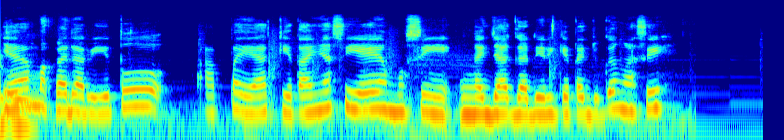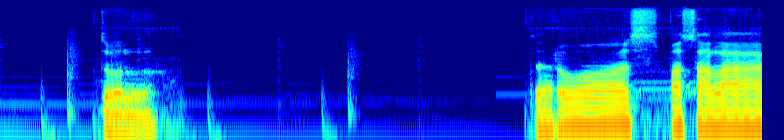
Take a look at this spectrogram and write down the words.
Ya maka dari itu apa ya kitanya sih ya yang mesti ngejaga diri kita juga gak sih? Betul. Terus masalah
